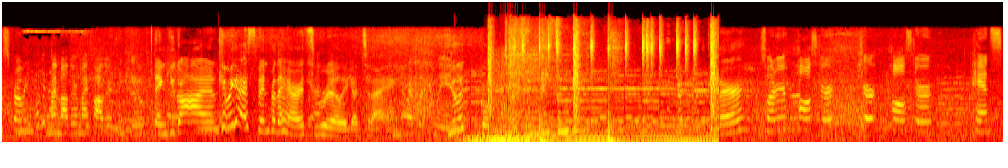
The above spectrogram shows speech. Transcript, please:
Is from my mother my father. Thank you. Thank you, God. Can we get a spin for the hair? It's Yeah. really good today. Hairflip queen. You look good. Sweater, Hollister, shirt, Hollister, pants,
